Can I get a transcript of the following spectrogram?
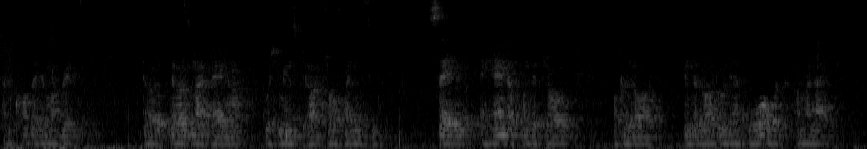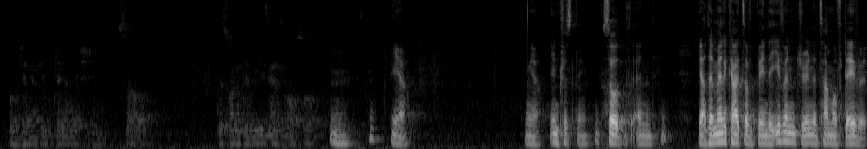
and called the name of it, there, there was my banner, which means uh, Jehovah Nissi, saying, a hand upon the jaw of the Lord, and the Lord will have war with Amalek from generation to generation. So, this one of the reasons also. Mm. Yeah, yeah. Interesting. So and yeah, the Amalekites have been there even during the time of David,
